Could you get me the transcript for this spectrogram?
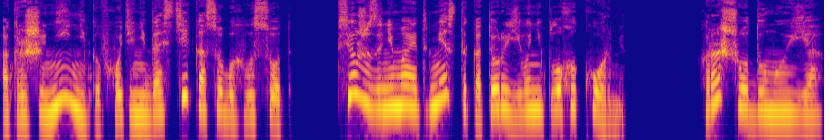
а Крашенинников, хоть и не достиг особых высот, все же занимает место, которое его неплохо кормит. Хорошо, думаю я.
